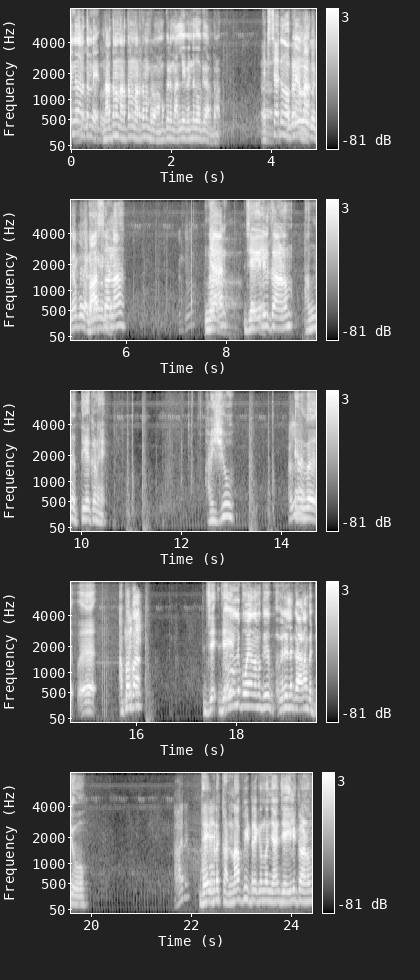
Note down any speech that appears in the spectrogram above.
ഇവന്റ് നടത്തണ്ടേ? നടത്തണം നടത്തണം നടത്തണം ബ്രോ നമുക്കൊരു നല്ല ഇവന്റ് നോക്കി നടത്തണം. എക്സ്റ്റാറ്റ് നോക്കണേ ഞാൻ ജയിലിൽ കാണും അങ്ങ് എത്തിയേക്കണേ. അയ്യോ. അപ്പ ജയിലിൽ പോയാൽ നമുക്ക് ഇവരെല്ലാം കാണാൻ പറ്റുമോ ആര്? ദേ ഇവിടെ കണ്ണാപ്പി ഇട്ടിരിക്കുന്ന ഞാൻ ജയിലിൽ കാണും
